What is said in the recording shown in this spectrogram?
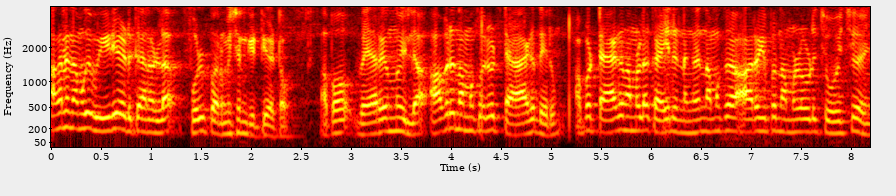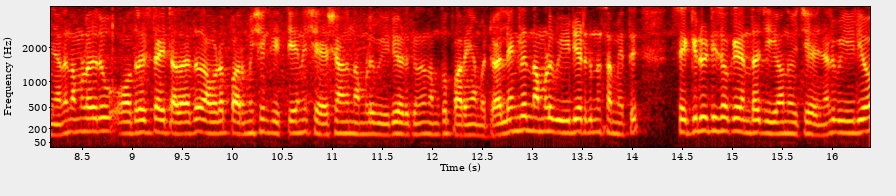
അങ്ങനെ നമുക്ക് വീഡിയോ എടുക്കാനുള്ള ഫുൾ പെർമിഷൻ കിട്ടി കേട്ടോ. അപ്പോൾ വേറെ ഒന്നുമില്ല അവർ നമുക്കൊരു ടാഗ് തരും. അപ്പോൾ ടാഗ് നമ്മുടെ കയ്യിലുണ്ടെങ്കിൽ നമുക്ക് ആരെങ്കിലും ഇപ്പോൾ നമ്മളോട് ചോദിച്ചു കഴിഞ്ഞാൽ നമ്മളൊരു ഓതറൈസ്ഡ് ആയിട്ട് അതായത് അവിടെ പെർമിഷൻ കിട്ടിയതിന് ശേഷമാണ് നമ്മൾ വീഡിയോ എടുക്കുന്നത് നമുക്ക് പറയാൻ പറ്റും. അല്ലെങ്കിൽ നമ്മൾ വീഡിയോ എടുക്കുന്ന സമയത്ത് സെക്യൂരിറ്റീസ് ഒക്കെ എന്താ ചെയ്യുകയെന്ന് വെച്ച് കഴിഞ്ഞാൽ വീഡിയോ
